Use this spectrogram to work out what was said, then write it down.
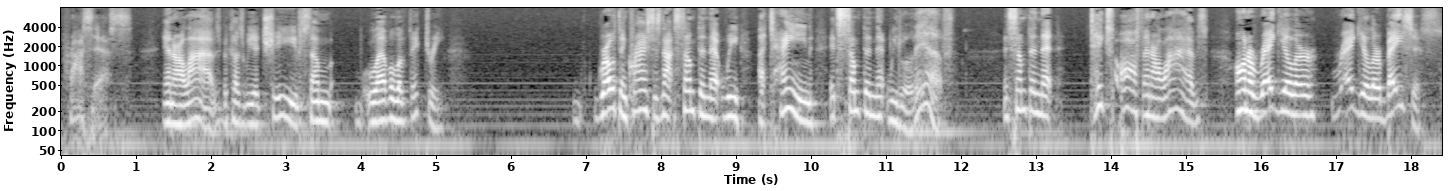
process in our lives because we achieve some level of victory growth in Christ is not something that we attain, it's something that we live. It's something that takes off in our lives on a regular, regular basis.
